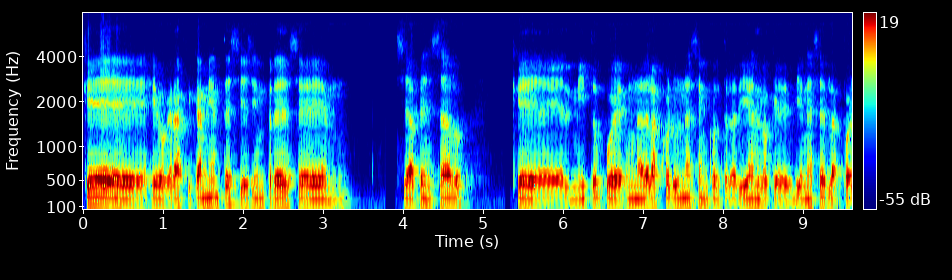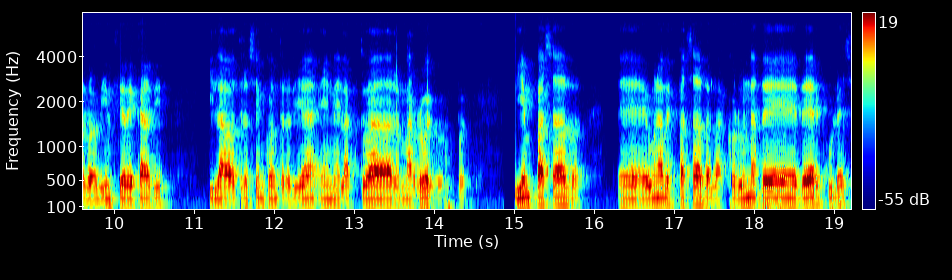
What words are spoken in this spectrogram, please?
que geográficamente siempre se, ha pensado que el mito, pues una de las columnas se encontraría en lo que viene a ser la provincia de Cádiz y la otra se encontraría en el actual Marruecos. Pues bien pasado, eh, una vez pasadas las columnas de, Hércules,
